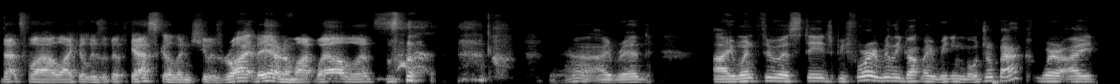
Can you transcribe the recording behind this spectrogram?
that's why I like Elizabeth Gaskell, and she was right there. And I'm like, well, that's Yeah, I read. I went through a stage before I really got my reading mojo back, where I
